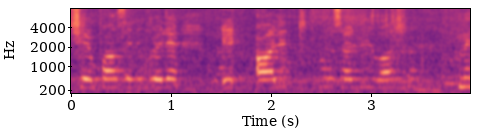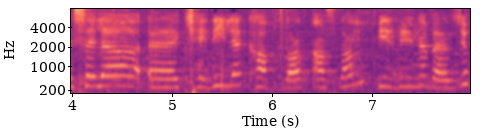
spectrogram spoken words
şempanzenin böyle e, alet tutma özelliği var. Mesela e, kedi ile kaplan, aslan birbirine benziyor.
